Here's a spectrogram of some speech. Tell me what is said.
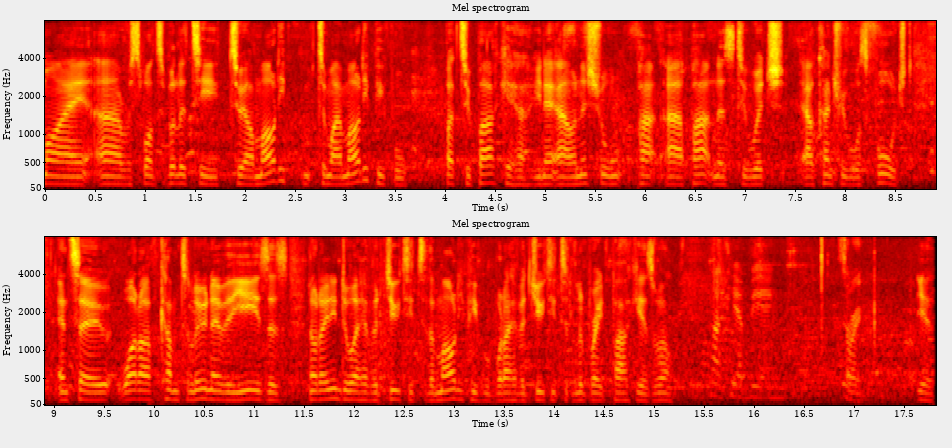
my uh, responsibility to our Maori, to my Maori people, but to Pākehā, you know, our initial par- uh, partners to which our country was forged. And so what I've come to learn over the years is not only do I have a duty to the Maori people, but I have a duty to liberate Pākehā as well. Pākehā being... Sorry. Yeah,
